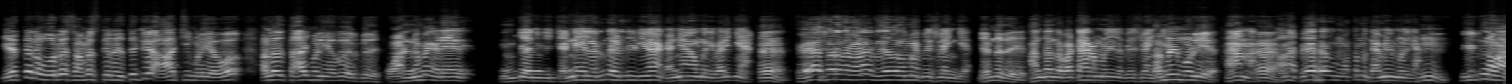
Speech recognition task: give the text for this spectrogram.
எத்தனை ஊர்ல சமஸ்கிருதத்துக்கு ஆட்சி மொழியாவோ அல்லது தாய்மொழியாவோ இருக்குது? ஒண்ணுமே கிடையாது. இங்க நீங்க சென்னையில இருந்து எடுத்துக்கிட்டீங்கன்னா கன்னியாகுமரி வரைக்கும். பேசுறது வேணா விதவிதமா பேசுவாங்க. என்னது? அந்தந்த வட்டார மொழியில பேசுவாங்க. தமிழ் மொழிய? ஆமா. ஆனா பேசுறது மொத்தமா தமிழ் மொழி தான். ம், இட்டுன்னு வா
